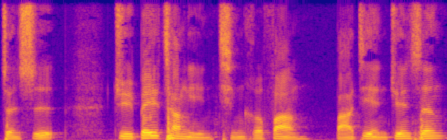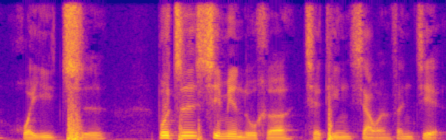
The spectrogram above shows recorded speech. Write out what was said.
正是举杯畅饮情何放，拔剑捐身回忆迟。不知性命如何？且听下文分解。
